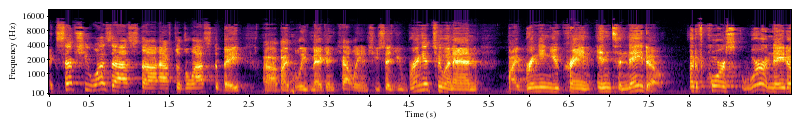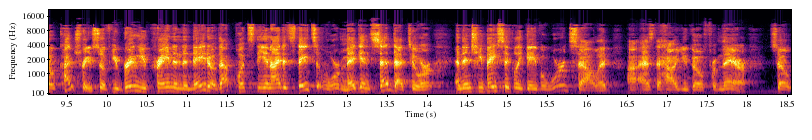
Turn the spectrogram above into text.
except she was asked uh, after the last debate uh, by, I believe, Megyn Kelly, and she said, You bring it to an end by bringing Ukraine into NATO. But of course, we're a NATO country. So if you bring Ukraine into NATO, that puts the United States at war. Megan said that to her, and then she basically gave a word salad uh, as to how you go from there. So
